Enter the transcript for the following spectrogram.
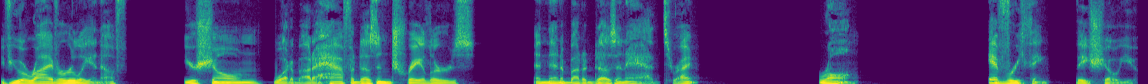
if you arrive early enough, you're shown what, about a half a dozen trailers and then about a dozen ads, right? Wrong. Everything they show you,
